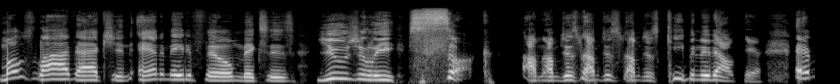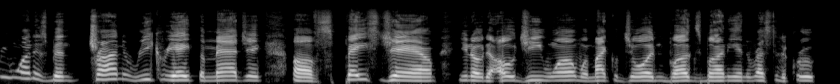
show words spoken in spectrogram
Most live action animated film mixes usually suck. I'm, I'm just I'm just I'm just keeping it out there. Everyone has been trying to recreate the magic of Space Jam, you know, the OG one with Michael Jordan, Bugs Bunny, and the rest of the crew,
